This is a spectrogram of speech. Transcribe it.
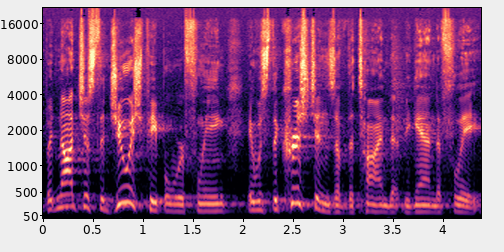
But not just the Jewish people were fleeing, it was the Christians of the time that began to flee.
